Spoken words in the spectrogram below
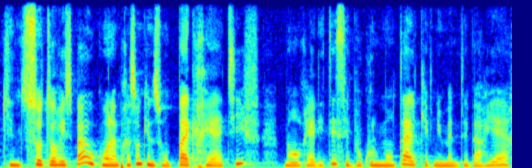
qui ne s'autorisent pas ou qui ont l'impression qu'ils ne sont pas créatifs, mais en réalité c'est beaucoup le mental qui est venu mettre des barrières.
